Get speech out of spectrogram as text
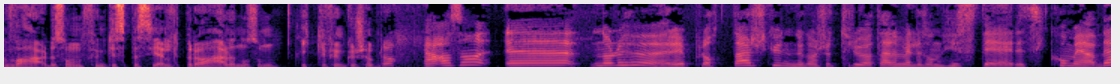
Hva er det som funker spesielt bra? Er det noe som ikke funker så bra? Ja, altså, eh, Når du hører plott der, så kunne du kanskje tro at det er en veldig sånn hysterisk komedie.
